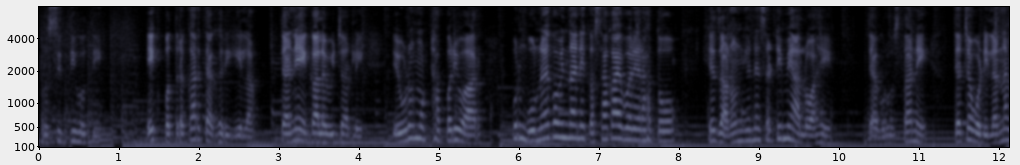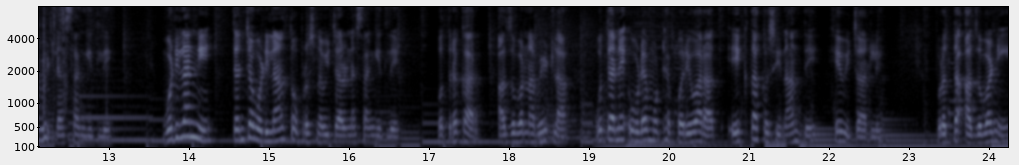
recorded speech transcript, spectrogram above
प्रसिद्धी होती. एक पत्रकार त्या घरी गेला. त्याने एकाला विचारले एवढा मोठा परिवार पण गुन्ह्या गोविंदाने कसा काय बरे राहतो? हे जाणून घेण्यासाठी मी आलो आहे. त्या गृहस्थाने त्याच्या वडिलांना भेटण्यास सांगितले. वडिलांनी त्यांच्या वडिलांना तो प्रश्न विचारण्यास सांगितले. पत्रकार आजोबांना भेटला व त्याने एवढ्या मोठ्या परिवारात एकता कशी नांदते हे विचारले. वृद्ध आजोबांनी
